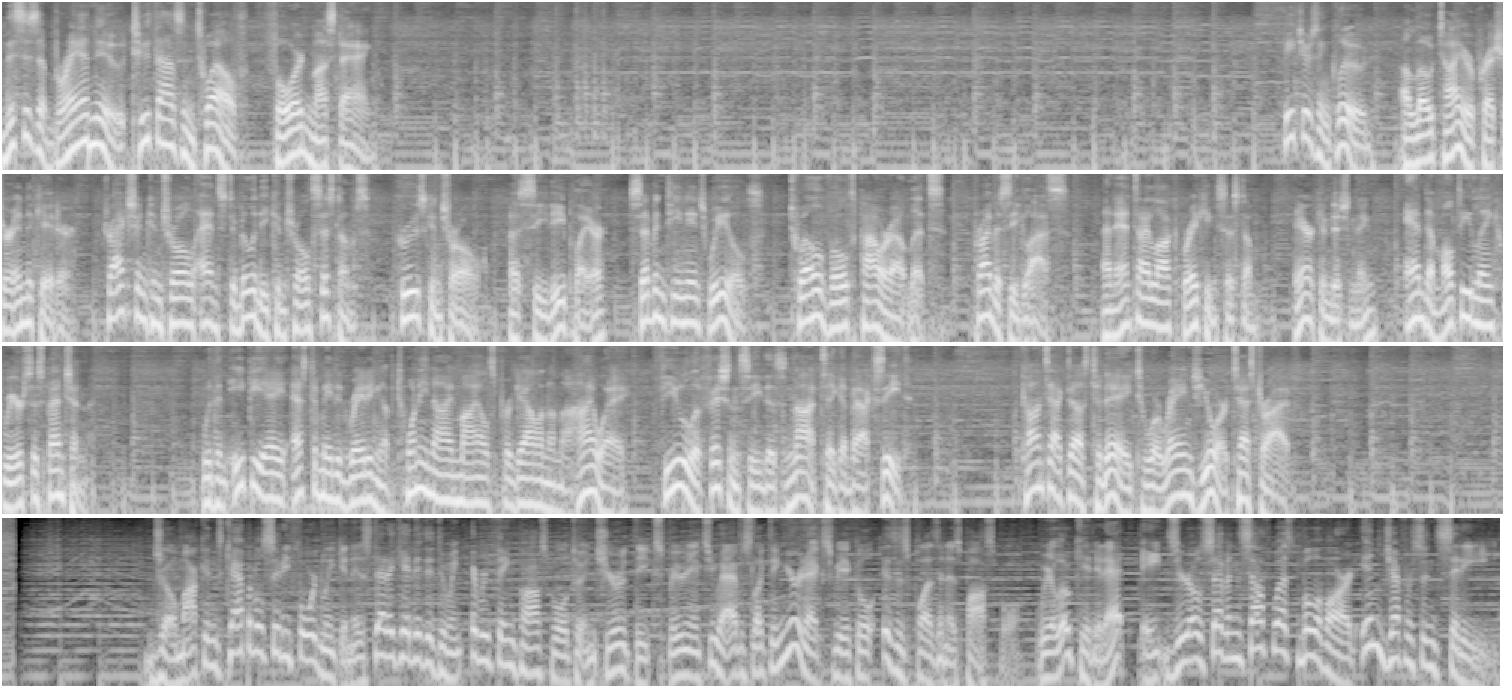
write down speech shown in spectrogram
This is a brand new 2012 Ford Mustang. Features include a low tire pressure indicator, traction control and stability control systems, cruise control, a CD player, 17-inch wheels, 12-volt power outlets, privacy glass, an anti-lock braking system, air conditioning, and a multi-link rear suspension. With an EPA estimated rating of 29 miles per gallon on the highway, fuel efficiency does not take a back seat. Contact us today to arrange your test drive. Joe Machens Capital City Ford Lincoln is dedicated to doing everything possible to ensure that the experience you have selecting your next vehicle is as pleasant as possible. We're located at 807 Southwest Boulevard in Jefferson City.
